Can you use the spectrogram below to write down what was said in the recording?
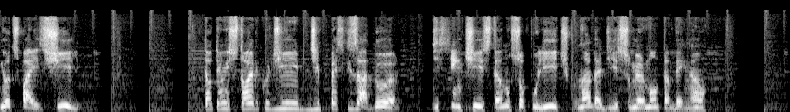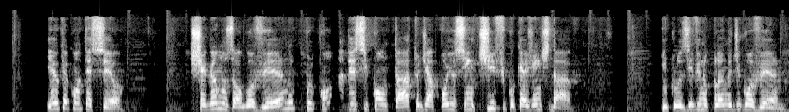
em outros países, Chile. Então, tem um histórico de, de pesquisador, de cientista. Eu não sou político, nada disso. Meu irmão também não. E aí, o que aconteceu? Chegamos ao governo por conta desse contato de apoio científico que a gente dava, inclusive no plano de governo.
